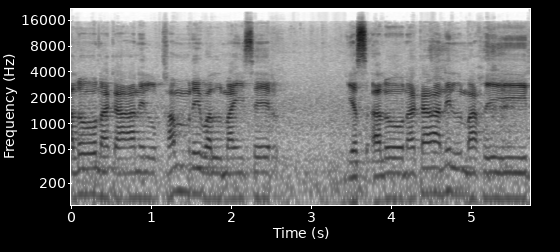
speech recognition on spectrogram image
আলো নাকা আনিল খামরে ওয়াল মাইসের। ইয়াস আলো নাকা আনিল মাহিদ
